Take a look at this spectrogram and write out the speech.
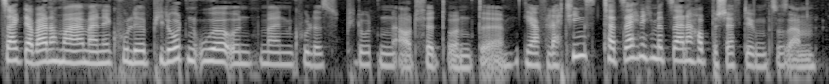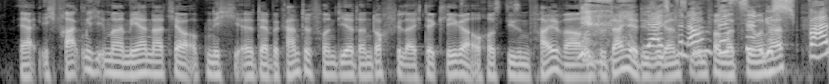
zeige dabei nochmal meine coole Pilotenuhr und mein cooles Pilotenoutfit und äh, ja, vielleicht hing es tatsächlich mit seiner Hauptbeschäftigung zusammen. Ja, ich frage mich immer mehr, Nadja, ob nicht äh, der Bekannte von dir dann doch vielleicht der Kläger auch aus diesem Fall war und du daher diese ja, ich ganzen bin auch ein bisschen Informationen hast. gespannt.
